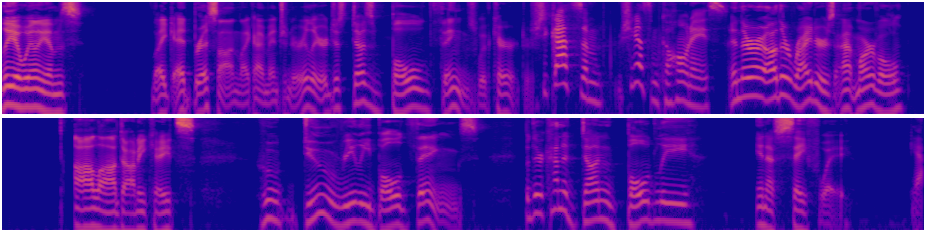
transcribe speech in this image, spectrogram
leah williams like ed brisson like i mentioned earlier just does bold things with characters She got some. She got some cojones. and there are other writers at marvel a la donny cates who do really bold things but they're kind of done boldly in a safe way Yeah.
